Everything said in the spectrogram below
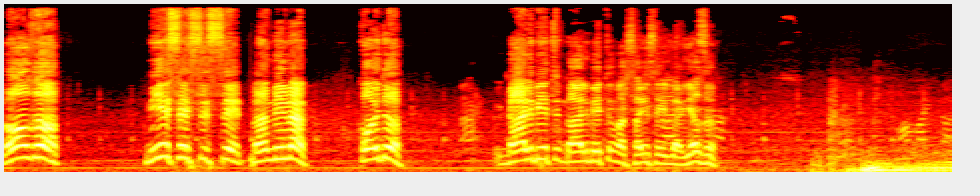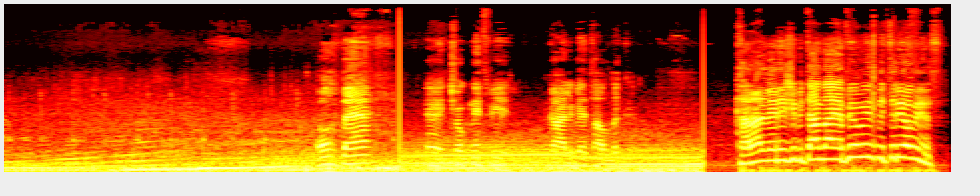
Ne oldu? Niye sessizsin? Ben bilmem. Koydu. Galibiyetim, galibiyetim var sayın seyirciler. Yazın. Oh be. Evet çok net bir galibiyet aldık. Karar verici bir tane daha yapıyor muyuz, bitiriyor muyuz?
